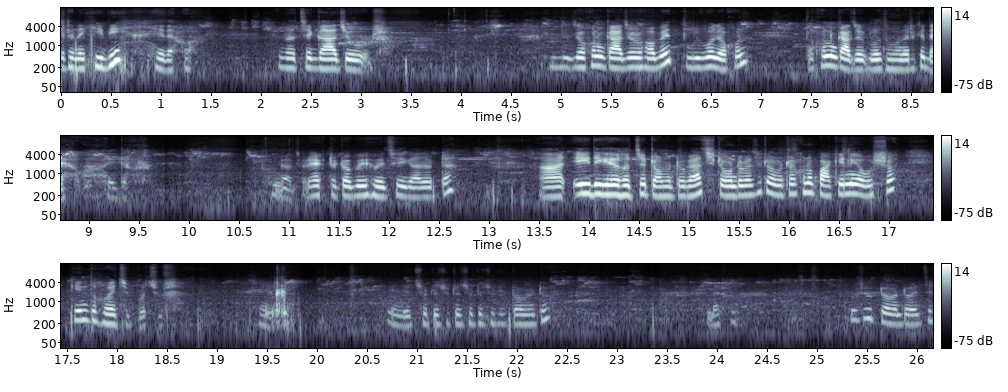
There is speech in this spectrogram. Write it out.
এটা দেখিয়ে দিই এ দেখো। এটা হচ্ছে গাজর। যখন গাজর হবে, তুলবো যখন। তখন গাজরগুলো তোমাদেরকে দেখাবো। এই দেখো। গাজর একটা টবে হয়েছে এই গাজরটা। আর এই দিকে হচ্ছে টমেটো গাছ। টমেটো গাছে টমেটো এখনও পাকেনি অবশ্য কিন্তু হয়েছে প্রচুর। এই যে, ছোটো ছোটো ছোটো ছোটো টমেটো। দেখো প্রচুর টমেটো হয়েছে।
